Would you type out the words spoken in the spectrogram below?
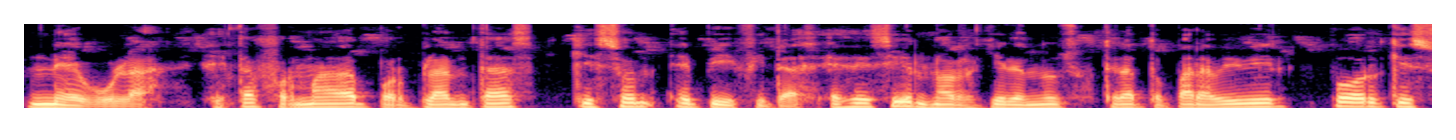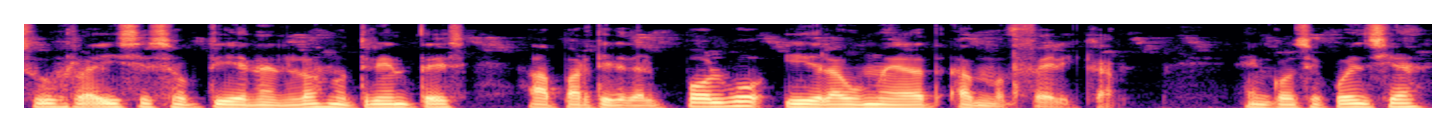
nébula. Está formada por plantas que son epífitas, es decir, no requieren de un sustrato para vivir porque sus raíces obtienen los nutrientes a partir del polvo y de la humedad atmosférica. En consecuencia,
